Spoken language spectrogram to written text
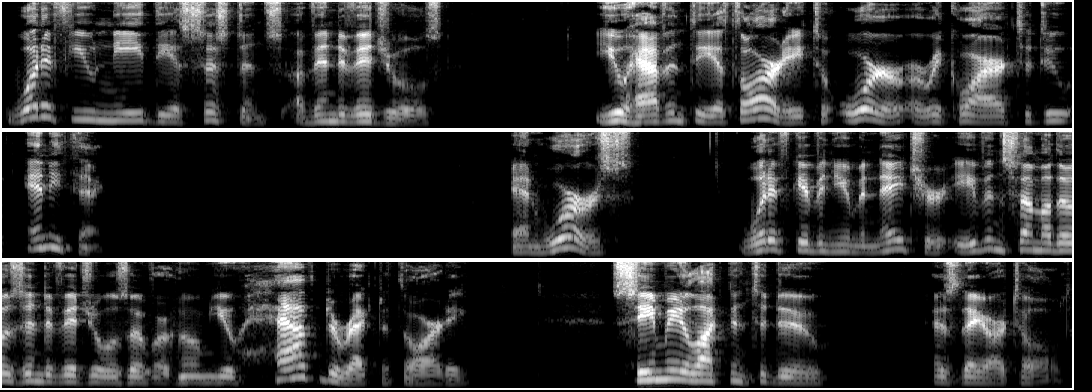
what if you need the assistance of individuals you haven't the authority to order or require to do anything? And worse, what if, given human nature, even some of those individuals over whom you have direct authority seem reluctant to do as they are told?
